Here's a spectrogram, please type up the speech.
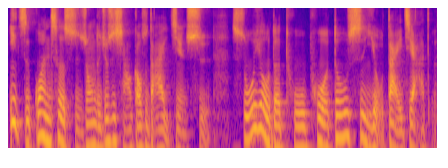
一直贯彻始终的，就是想要告诉大家一件事：所有的突破都是有代价的。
